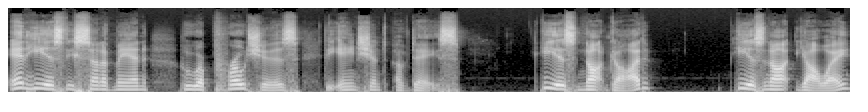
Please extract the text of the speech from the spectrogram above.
And he is the Son of Man who approaches the Ancient of Days. He is not God, he is not Yahweh,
